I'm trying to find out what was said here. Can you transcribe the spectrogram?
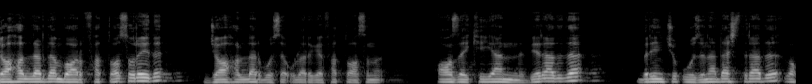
Johillardan borib fatvo so'raydi johillar bo'lsa ularga fatvosini og'ziga kelganini beradida birinchi o'zini adashtiradi va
